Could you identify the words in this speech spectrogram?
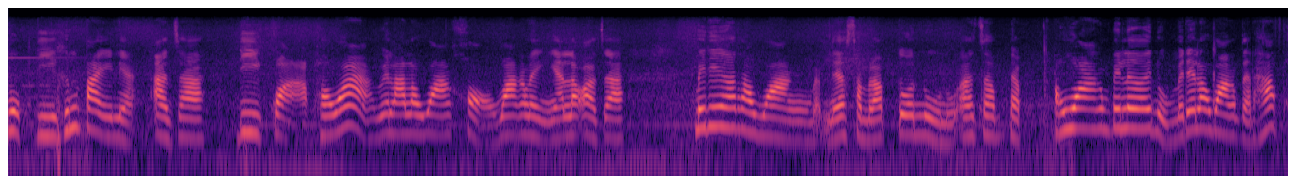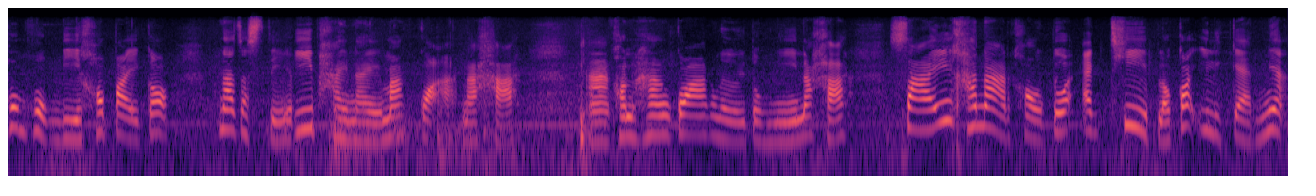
6D ขึ้นไปเนี่ยอาจจะดีกว่า เพราะว่าเวลาเราวางของวางอะไรอย่างเงี้ยเราอาจจะไม่ได้ระวังแบบเนี้ยสำหรับตัวหนูหนูอาจจะแบบเอาวางไปเลยหนูไม่ได้ระวังแต่ถ้าพรม 6D เข้าไปก็น่าจะสเตปที่ภายในมากกว่านะคะอ่าค่อนข้างกว้างเลยตรงนี้นะคะ ไซส์ขนาดของตัว Active แล้วก็ Elegant เนี่ย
